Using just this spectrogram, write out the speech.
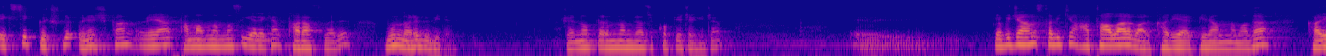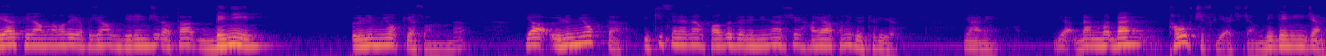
eksik, güçlü, öne çıkan veya tamamlanması gereken tarafları bunları bir bilin. Şöyle notlarımdan birazcık kopya çekeceğim. Ee, yapacağınız tabii ki hatalar var kariyer planlamada. Kariyer planlamada yapacağınız birinci hata deneyim. Ölüm yok ya sonunda. Ya ölüm yok da iki seneden fazla denediğin her şey hayatını götürüyor. Yani ya ben ben tavuk çiftliği açacağım. Bir deneyeceğim.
